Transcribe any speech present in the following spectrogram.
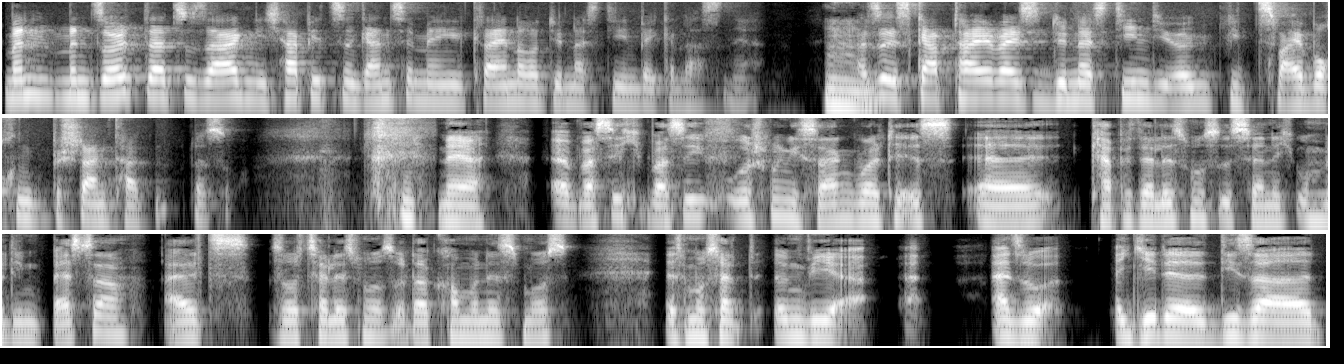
man, man sollte dazu sagen, ich habe jetzt eine ganze Menge kleinere Dynastien weggelassen. Ja. Mhm. Also es gab teilweise Dynastien, die irgendwie zwei Wochen Bestand hatten oder so. Naja, äh, was ich, was ich ursprünglich sagen wollte, ist, äh, Kapitalismus ist ja nicht unbedingt besser als Sozialismus oder Kommunismus. Es muss halt irgendwie, äh, also jede dieser,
